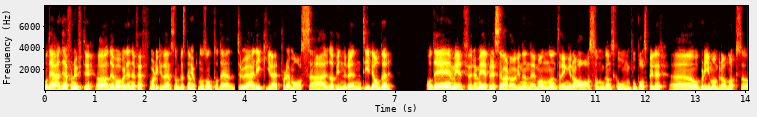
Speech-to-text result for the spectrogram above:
Og det er, det er fornuftig. Ja, det var vel NFF, var det ikke det, som bestemte jo. noe sånt. Og det tror jeg er like greit, for det maset er Da begynner det en tidlig alder. Og det medfører mer press i hverdagen enn det man trenger å ha som ganske ung fotballspiller. Eh, og blir man bra nok, så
